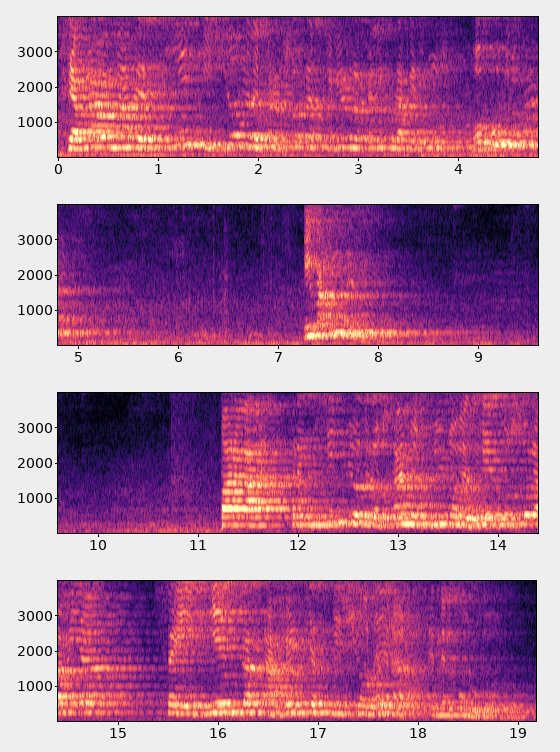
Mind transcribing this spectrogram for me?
Se hablaba más de 100 millones de personas que vieron la película Jesús, o mucho más. Imagínense. Para principios de los años 1900 solo había 600 agencias misioneras en el mundo.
